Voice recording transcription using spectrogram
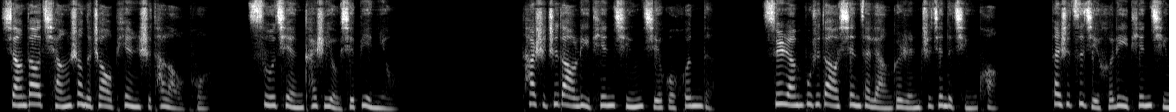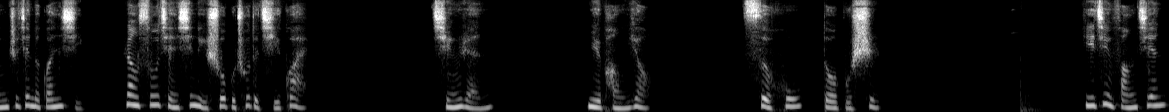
想到墙上的照片是他老婆，苏浅开始有些别扭。他是知道厉天晴结过婚的，虽然不知道现在两个人之间的情况，但是自己和厉天晴之间的关系让苏浅心里说不出的奇怪。情人、女朋友，似乎都不是。一进房间，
